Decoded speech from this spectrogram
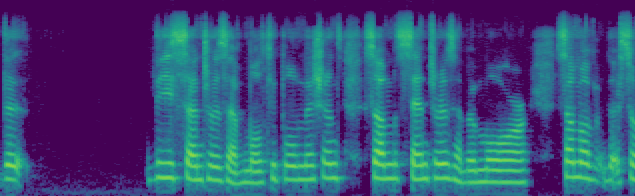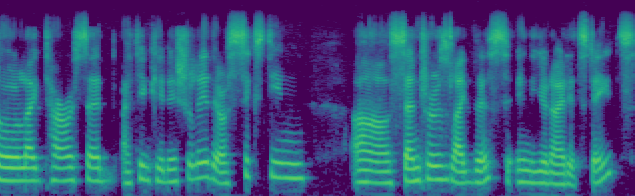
the these centers have multiple missions. Some centers have a more, some of the, so like Tara said, I think initially there are 16 uh, centers like this in the United States.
